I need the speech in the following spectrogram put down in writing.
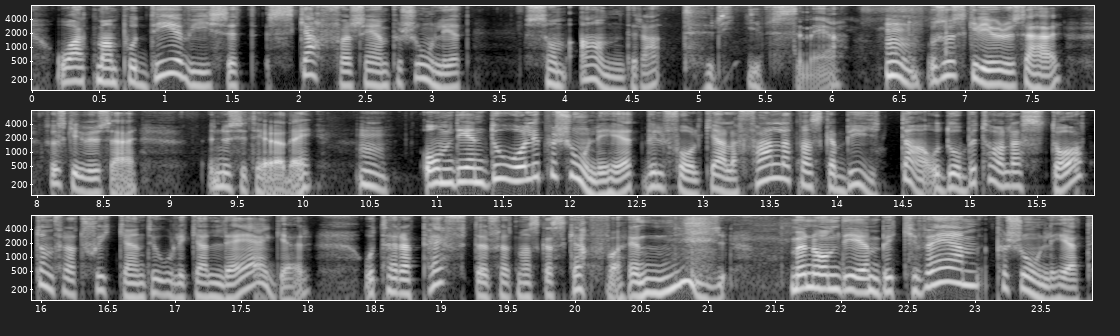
och att man på det viset skaffar sig en personlighet som andra trivs med. Mm. Och så skriver du så här, så skriver du så här, nu citerar jag dig. Mm. Om det är en dålig personlighet vill folk i alla fall att man ska byta och då betalar staten för att skicka en till olika läger och terapeuter för att man ska skaffa en ny. Men om det är en bekväm personlighet,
